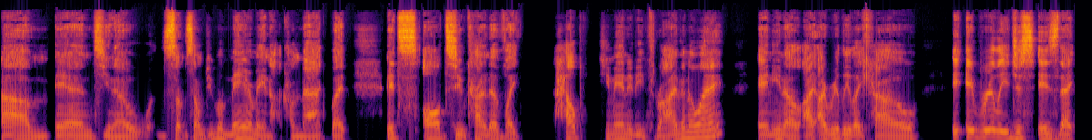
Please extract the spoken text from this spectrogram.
um and you know some some people may or may not come back but it's all to kind of like help humanity thrive in a way and you know i i really like how it, it really just is that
